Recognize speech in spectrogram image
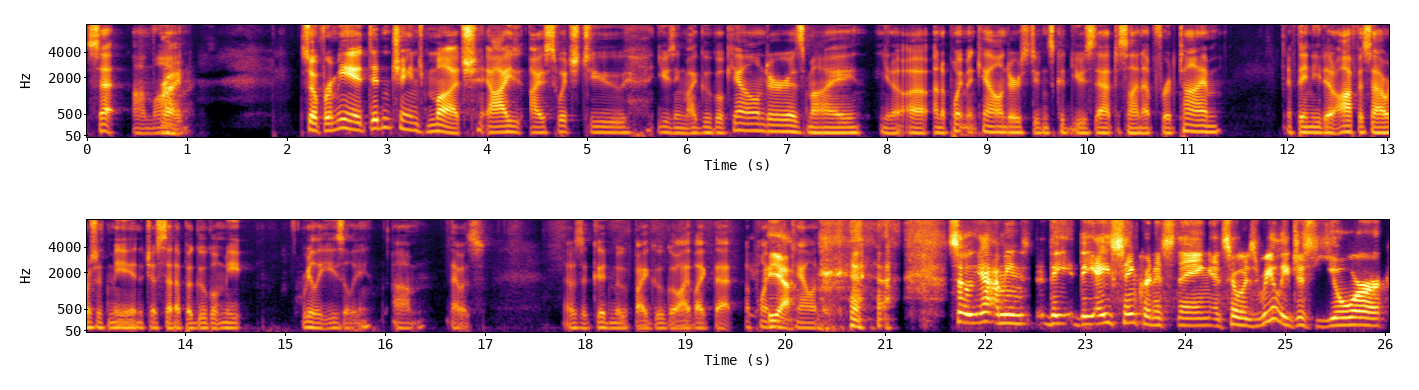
set online. Right. So for me, it didn't change much. I I switched to using my Google Calendar as my you know uh, an appointment calendar. Students could use that to sign up for a time if they needed office hours with me, and it just set up a Google Meet really easily. Um, that was that was a good move by Google. I like that appointment Yeah. calendar. so yeah, I mean the the asynchronous thing, and so it's really just your,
